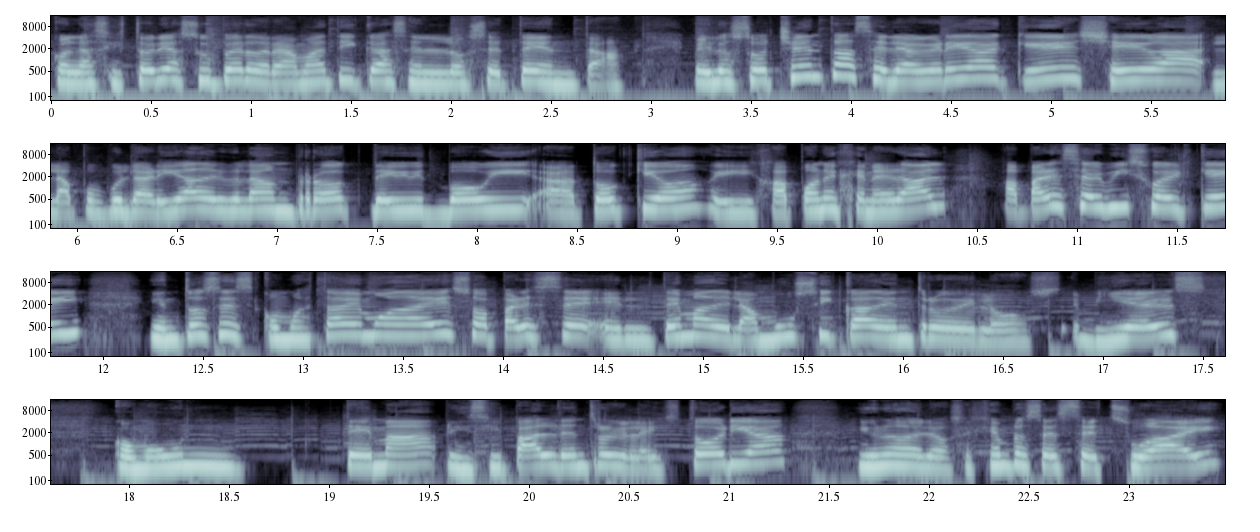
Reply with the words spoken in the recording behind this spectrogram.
con las historias súper dramáticas en los 70. En los 80 se le agrega que llega la popularidad del glam rock, David Bowie a Tokio y Japón en general, aparece el visual kei y entonces como está de moda eso, aparece el tema de la música dentro de los BLs como un tema principal dentro de la historia y uno de los ejemplos es Setsuai,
